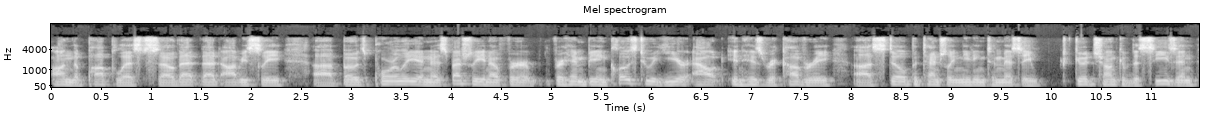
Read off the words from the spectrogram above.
on the pup list. So that that obviously uh, bodes poorly, and especially you know for for him being close to a year out in his recovery, uh, still potentially needing to miss a good chunk of the season,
